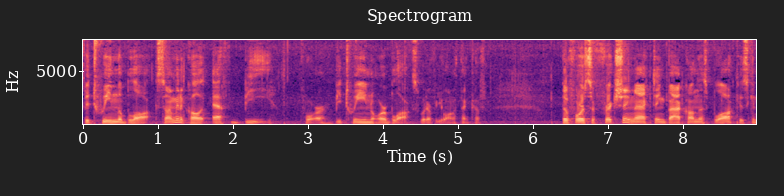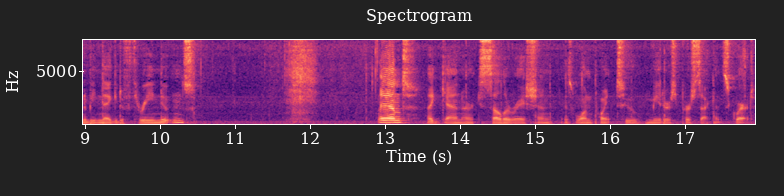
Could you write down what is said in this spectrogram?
between the blocks. So I'm going to call it FB for between or blocks, whatever you want to think of. The force of friction acting back on this block is going to be negative 3 newtons. And again, our acceleration is 1.2 meters per second squared.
